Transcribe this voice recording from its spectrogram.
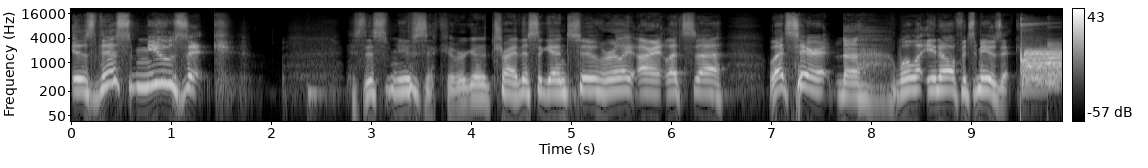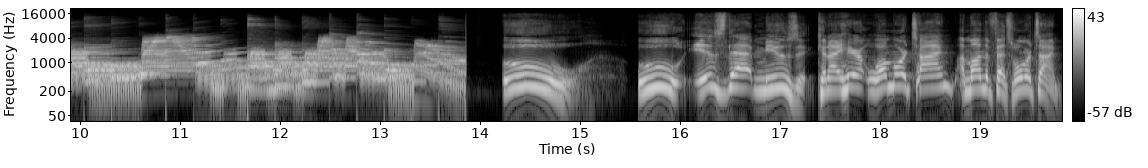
Is this music? Is this music? We're gonna try this again too. Really? All right, let's uh, let's hear it. Uh, we'll let you know if it's music. Ooh. Ooh, is that music? Can I hear it one more time? I'm on the fence. One more time.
